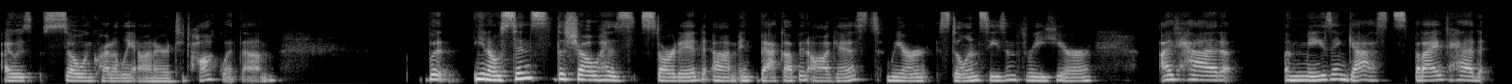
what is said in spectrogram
I was so incredibly honored to talk with them. But, you know, since the show has started um, in, back up in August, we are still in season three here. I've had amazing guests, but I've had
